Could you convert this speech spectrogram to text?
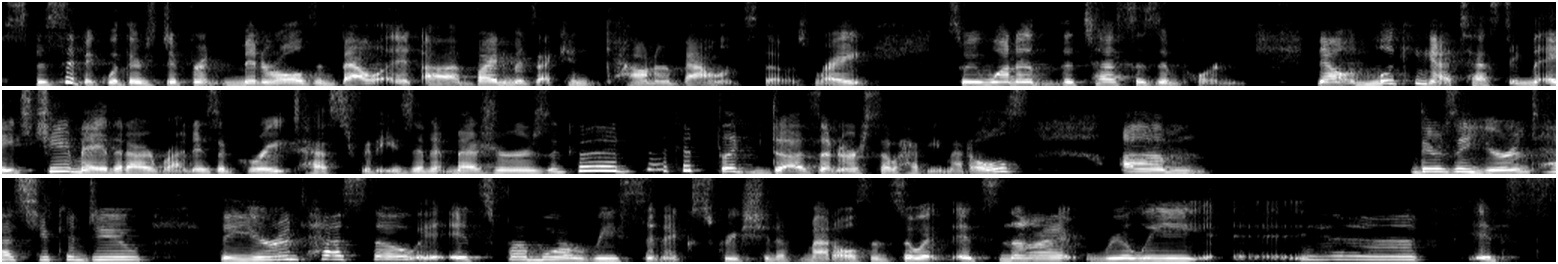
specific where there's different minerals and uh, vitamins that can counterbalance those, right? So we want to, the test is important. Now, looking at testing, the HTMA that I run is a great test for these and it measures a good, a like dozen or so heavy metals. Um, there's a urine test you can do. The urine test, though, it's for more recent excretion of metals, and so it, it's not really. Eh, it's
